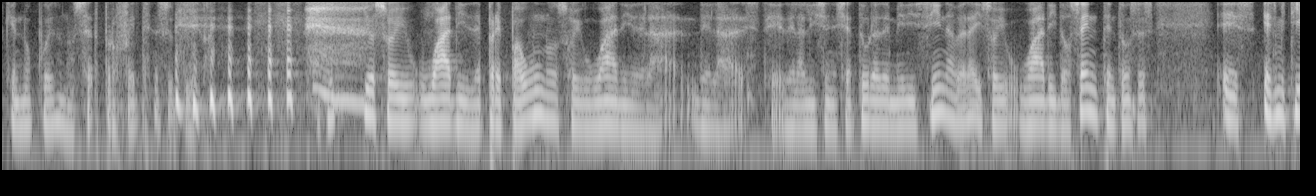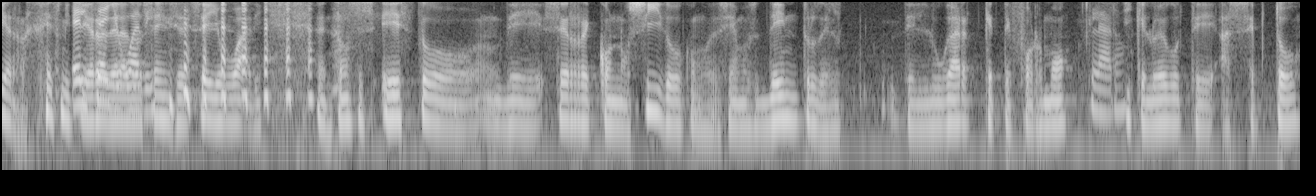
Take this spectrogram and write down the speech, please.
que no puede uno ser profeta en su tierra. Yo soy Wadi de Prepa 1, soy Wadi de la, de la, este, de la licenciatura de medicina, ¿verdad? Y soy Wadi docente, entonces es, es mi tierra, es mi tierra de la docencia, el sello Wadi. Entonces, esto de ser reconocido, como decíamos, dentro del, lugar que te formó y que luego te aceptó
